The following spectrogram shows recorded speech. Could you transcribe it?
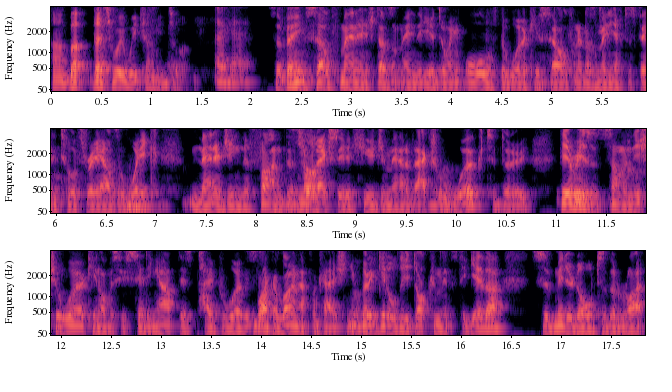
Um, but that's where we come into it. Okay. So being self-managed doesn't mean that you're doing all of the work yourself, and it doesn't mean you have to spend two or three hours a week managing the fund. There's That's not right. actually a huge amount of actual work to do. There is some initial work in obviously setting up. There's paperwork. It's like a loan application. You've got to get all your documents together, submit it all to the right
